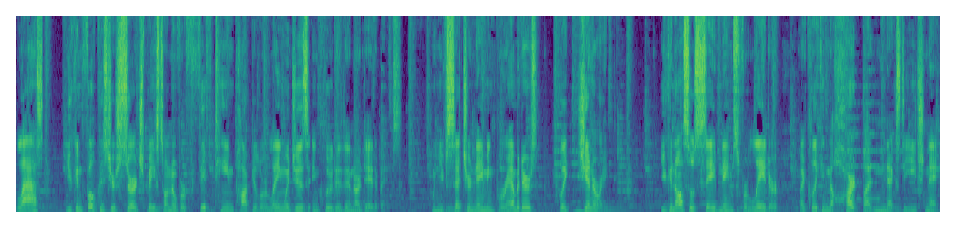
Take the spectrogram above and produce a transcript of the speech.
Last, you can focus your search based on over 15 popular languages included in our database. When you've set your naming parameters, click Generate. You can also save names for later by clicking the heart button next to each name.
